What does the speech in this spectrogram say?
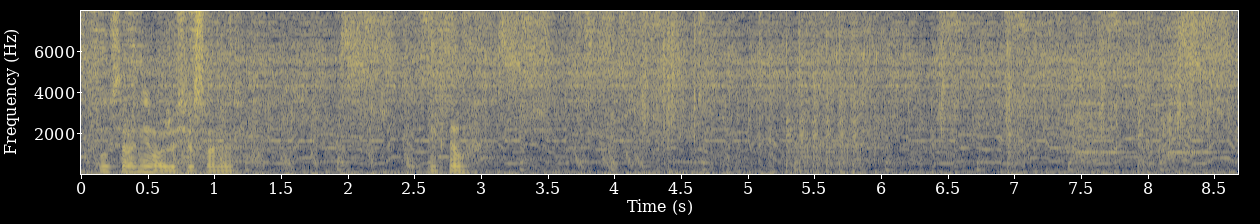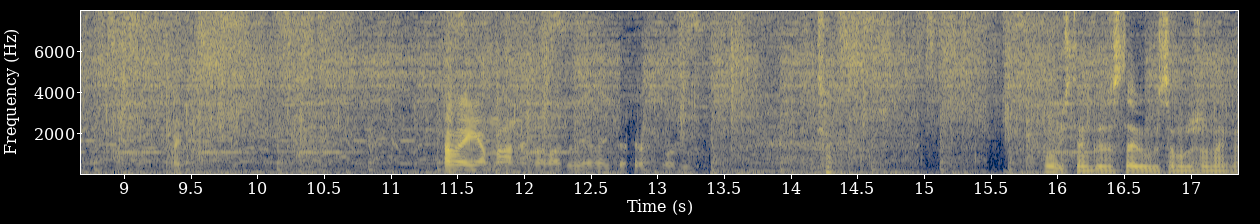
z dwóch stron nie może się osłaniać. Zniknął. Dawaj, ja manę załaduję, go teraz łowi. Mówić, ten go zostawił zamrożonego.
